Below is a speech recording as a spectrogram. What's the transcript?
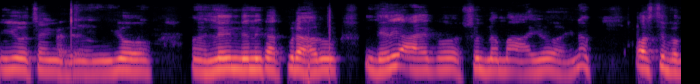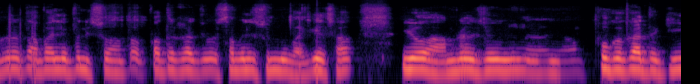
यो चाहिँ यो लेनदेनका कुराहरू धेरै आएको सुन्नमा आयो होइन? अस्ति भर्खर तपाईँले पनि पत्रकार जो सबैले सुन्नुभएकै छ यो हाम्रो जुन फुकुकादेखि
